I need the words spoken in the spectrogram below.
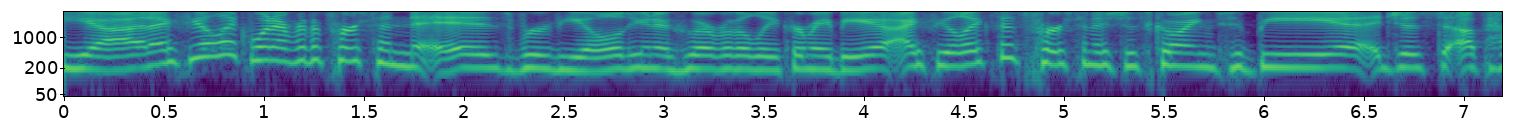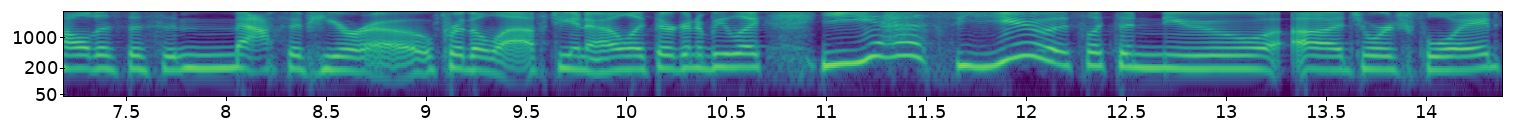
Yeah, and I feel like whenever the person is revealed, you know, whoever the leaker may be, I feel like this person is just going to be just upheld as this massive hero for the left, you know? Like they're going to be like, "Yes, you." It's like the new uh, George Floyd.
